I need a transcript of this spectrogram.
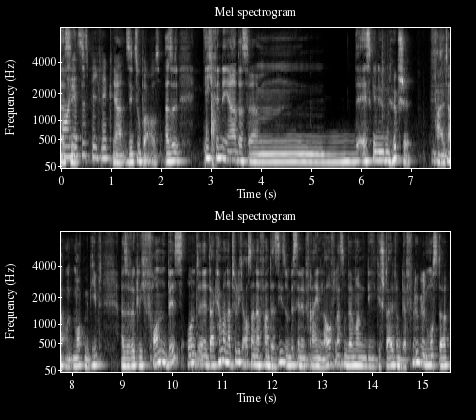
oh, sieht- jetzt ist das Bild weg. Ja, sieht super aus. Also ich finde ja, dass ähm, es genügend hübsche Falter und Motten gibt. Also wirklich von bis. Und äh, da kann man natürlich auch seiner Fantasie so ein bisschen den freien Lauf lassen, wenn man die Gestaltung der Flügelmuster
